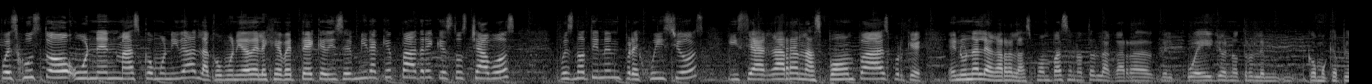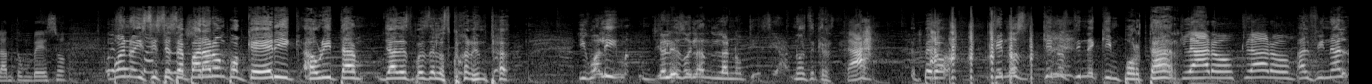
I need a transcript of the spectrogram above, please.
pues justo unen más comunidad, la comunidad LGBT que dice, mira qué padre que estos chavos pues no tienen prejuicios y se agarran las pompas, porque en una le agarra las pompas, en otro le agarra del cuello, en otro le como que planta un beso. Bueno, y si se separaron porque Eric ahorita, ya después de los 40, igual y yo les doy la, la noticia, no te creas. Ah, Pero, ¿qué nos, ¿qué nos tiene que importar? claro, claro. Al final,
